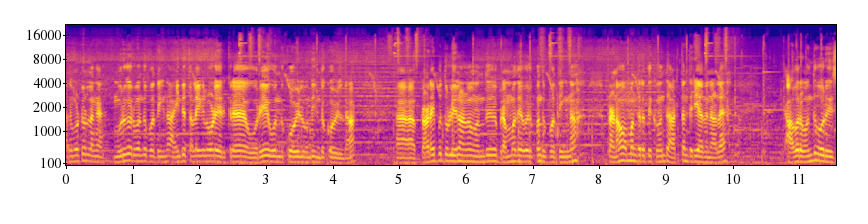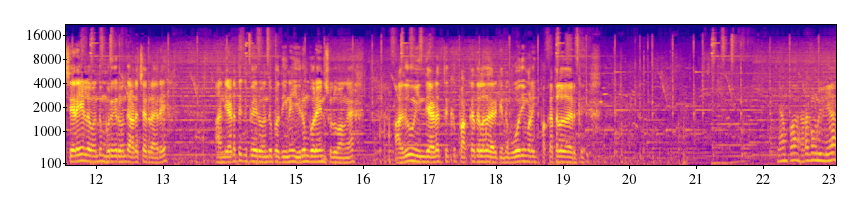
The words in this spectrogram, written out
அது மட்டும் இல்லைங்க முருகர் வந்து பார்த்தீங்கன்னா ஐந்து தலைகளோடு இருக்கிற ஒரே வந்து கோவில் வந்து இந்த கோவில் தான். படைப்பு தொழிலாளர் வந்து பிரம்மதேவருக்கு வந்து பார்த்தீங்கன்னா பிரணவ மந்திரத்துக்கு வந்து அர்த்தம் தெரியாதனால அவரை வந்து ஒரு சிறையில் வந்து முருகர் வந்து அடைச்சிடுறாரு. அந்த இடத்துக்கு பேர் வந்து பார்த்திங்கன்னா இரும்புறைன்னு சொல்லுவாங்க. அதுவும் இந்த இடத்துக்கு பக்கத்தில் தான் இருக்குது இந்த போதிமலைக்கு பக்கத்தில் தான் இருக்குது ஏன்ப்பா நடக்க முடியலையா?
